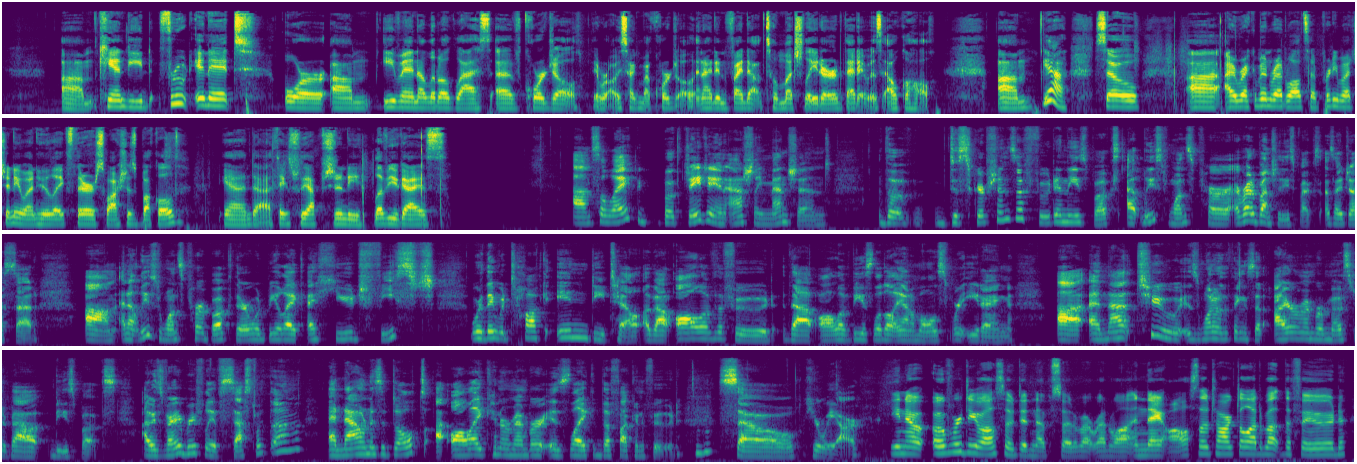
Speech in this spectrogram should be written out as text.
um, candied fruit in it or um, even a little glass of cordial. They were always talking about cordial, and I didn't find out until much later that it was alcohol. Um, yeah, so uh, I recommend Redwall to pretty much anyone who likes their swashes buckled. And uh, thanks for the opportunity. Love you guys. Um, so, like both JJ and Ashley mentioned, the descriptions of food in these books, at least once per, I read a bunch of these books, as I just said, um, and at least once per book, there would be like a huge feast where they would talk in detail about all of the food that all of these little animals were eating. Uh, and that too is one of the things that I remember most about these books. I was very briefly obsessed with them, and now as an adult, all I can remember is like the fucking food. So here we are. You know, Overdue also did an episode about Redwall, and they also talked a lot about the food.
